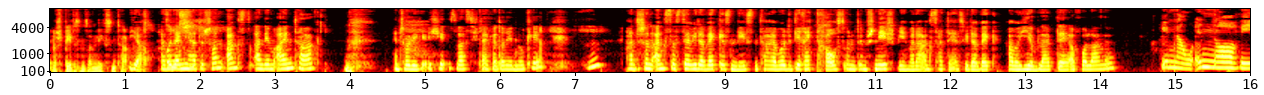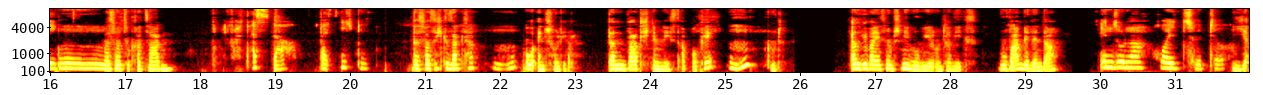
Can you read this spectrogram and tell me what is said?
Oder spätestens am nächsten Tag. Ja, also Und- Lenny hatte schon Angst an dem einen Tag. Entschuldige, ich lass dich gleich weiterreden, okay? Hm? Hatte schon Angst, dass der wieder weg ist am nächsten Tag. Er wollte direkt raus und im Schnee spielen, weil er Angst hatte, er ist wieder weg. Aber hier bleibt er ja vor lange. Genau, in Norwegen. Was wolltest du gerade sagen? das da? Weiß ich nicht. Das, was ich gesagt habe? Mhm. Oh, entschuldige. Dann warte ich demnächst ab, okay? Mhm. Gut. Also wir waren jetzt mit dem Schneemobil unterwegs. Wo waren wir denn da? In so einer Holzhütte. Ja.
